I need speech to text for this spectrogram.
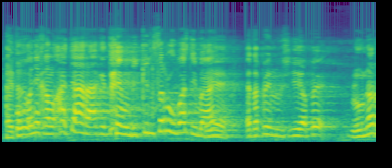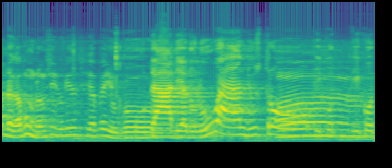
Itu- Pokoknya kalau acara kita yang bikin seru pasti, Bang. Iya. Eh tapi lu siapa? Lunar udah gabung belum sih begitu? Siapa Yugo? Udah dia duluan justru Oh. ikut ikut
